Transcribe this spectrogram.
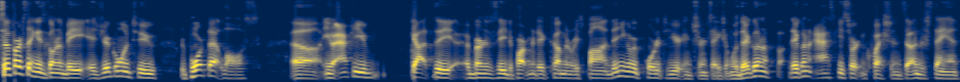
So the first thing is going to be is you're going to report that loss. Uh, you know, after you've got the emergency department to come and respond, then you can report it to your insurance agent. Well, they're to they're going to ask you certain questions to understand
